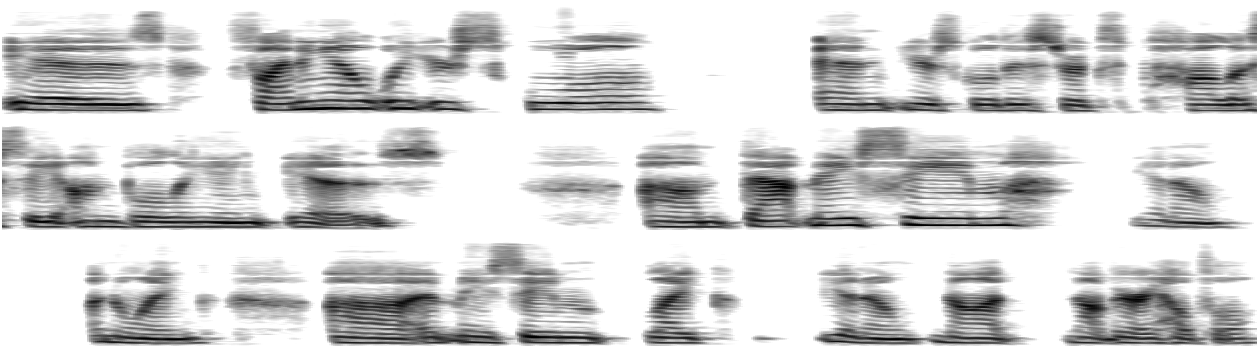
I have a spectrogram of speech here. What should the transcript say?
is finding out what your school and your school district's policy on bullying is. Um, that may seem, you know, annoying. Uh, it may seem like you know not not very helpful.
